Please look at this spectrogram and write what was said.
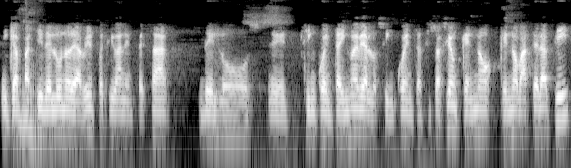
y que a partir del 1 de abril pues iban a empezar de los eh, 59 a los 50, situación que no, que no va a ser así,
